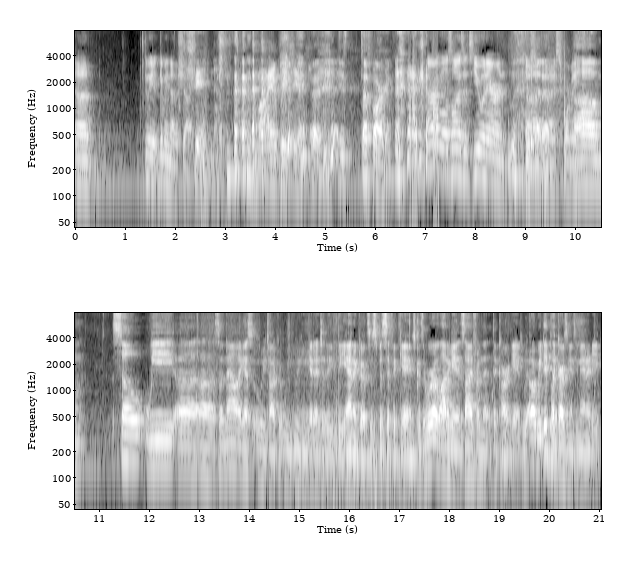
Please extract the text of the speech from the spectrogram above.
Uh, give me give me another shot. Finn. My appreciation. Uh, he's tough bargain. All right. Well, as long as it's you and Aaron, do something know. nice for me. Um, so we, uh, uh, so now I guess we talk. We, we can get into the, the anecdotes of specific games because there were a lot of games aside from the, the card games. We, oh, we did play Cards Against Humanity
